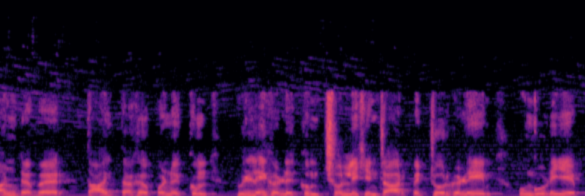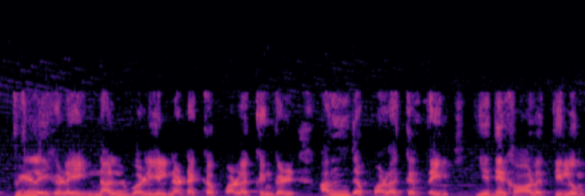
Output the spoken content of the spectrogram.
ஆண்டவர் தாய் தகப்பனுக்கும் பிள்ளைகளுக்கும் சொல்லுகின்றார் பெற்றோர்களே உங்களுடைய பிள்ளைகளை நல் வழியில் நடக்க பழக்குங்கள். அந்த பழக்கத்தை எதிர்காலத்திலும்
